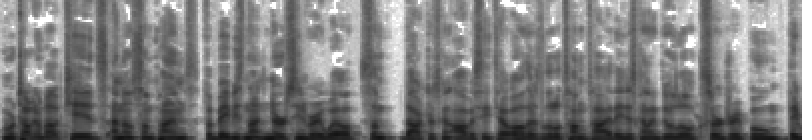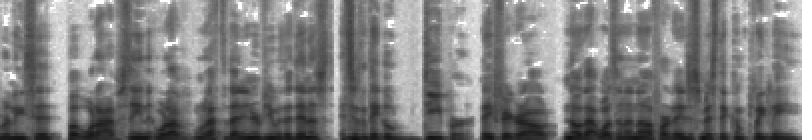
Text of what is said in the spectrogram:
When we're talking about kids, I know sometimes if a baby's not nursing very well, some doctors can obviously tell, oh, there's a little tongue tie. They just kind of do a little surgery, boom, they release it. But what I've seen, what I've, after that interview with the dentist, it seems like they go deeper. They figure out, no, that wasn't enough, or they just missed it completely.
